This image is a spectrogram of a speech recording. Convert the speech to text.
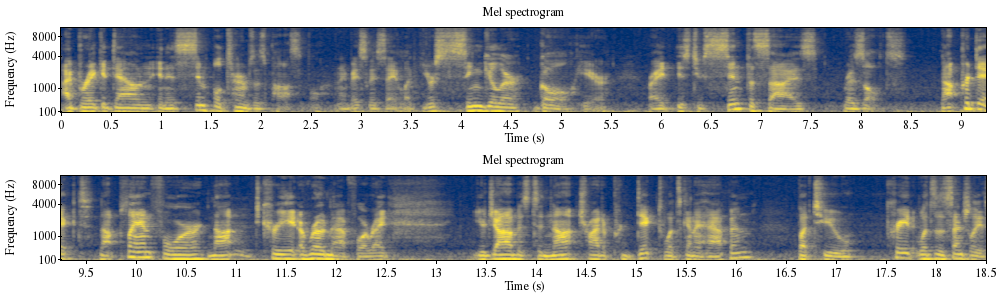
I break it down in as simple terms as possible. And I basically say, like, your singular goal here, right, is to synthesize results. Not predict, not plan for, not hmm. create a roadmap for, right? Your job is to not try to predict what's going to happen, but to create what's essentially an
